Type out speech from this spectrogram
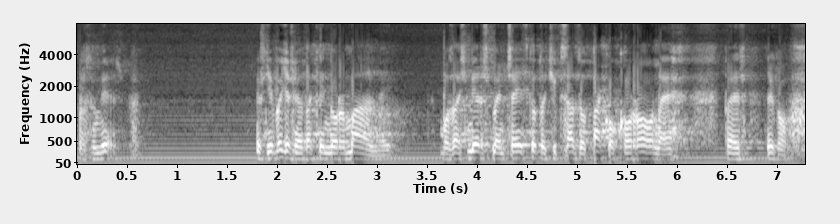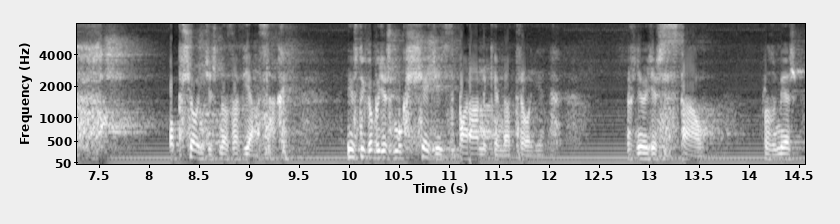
Rozumiesz? Już nie będziesz miał takiej normalnej, bo za śmierć męczeńską to ci wsadzą taką koronę, tylko obsiądziesz na zawiasach. Już tylko będziesz mógł siedzieć z barankiem na tronie. Już nie będziesz stał. Rozumiesz?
